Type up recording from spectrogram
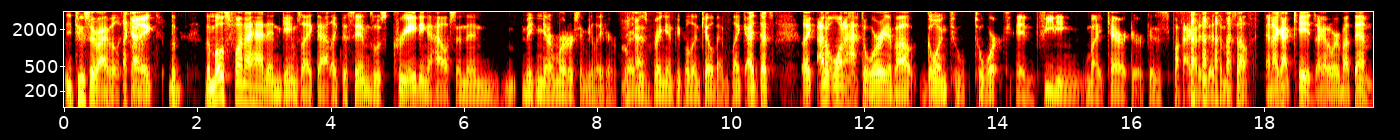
too survivally. Okay. Like the the most fun I had in games like that, like The Sims, was creating a house and then making it a murder simulator where Okay. I just bring in people and kill them. Like I that's like I don't want to have to worry about going to to work and feeding my character because fuck, I got to do that to myself, and I got kids. I got to worry about them.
